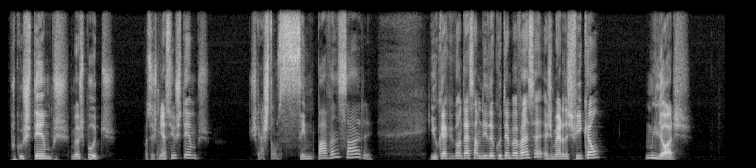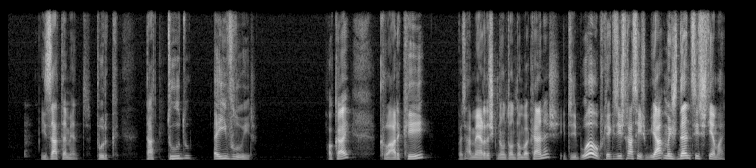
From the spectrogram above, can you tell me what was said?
Porque os tempos, meus putos, vocês conhecem os tempos. Os gajos estão sempre a avançar. E o que é que acontece à medida que o tempo avança? As merdas ficam melhores. Exatamente. Porque está tudo a evoluir. Ok? Claro que pois há merdas que não estão tão bacanas e tipo, uau, wow, porque é que existe racismo? Yeah, mas de antes existia mais.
